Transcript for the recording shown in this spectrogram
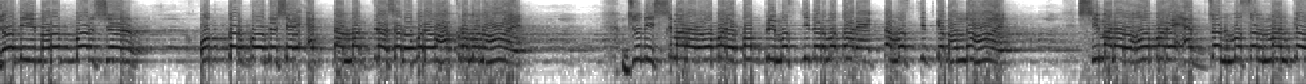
যদি ভারতবর্ষের উত্তর প্রদেশের একটা মাদ্রাসার উপরে আক্রমণ হয় যদি সীমানার ওপরে বাবরি মসজিদের মতো আর একটা মসজিদকে ভাঙ্গা হয়, সীমানার ওপরে একজন মুসলমানকেও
